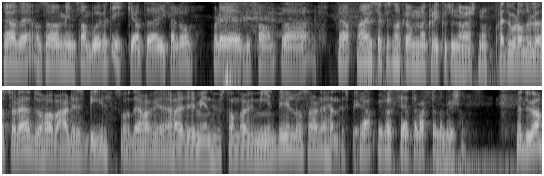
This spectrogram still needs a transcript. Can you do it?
Ja, det, altså Min samboer vet ikke at det ikke er lov. For faen, det er Ja, nei, vi skal ikke snakke om Klikkos-universet nå. Veit du hvordan du løser det? Du har hver deres bil. Så det har vi her i min husstand. Da har vi min bil, og så er det hennes bil. Ja, Vi får se etter hvert om det blir sånn. Men du, da?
